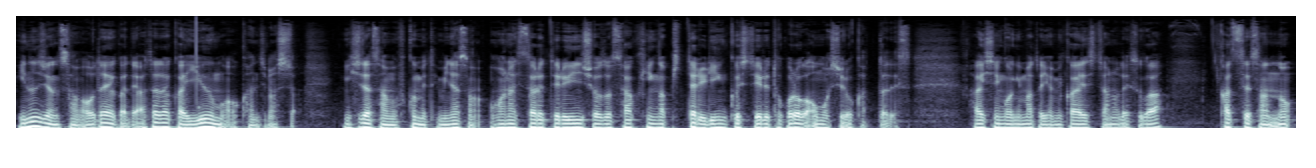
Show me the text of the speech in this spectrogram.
犬潤さんは穏やかで温かいユーモアを感じました。西田さんも含めて皆さんお話しされている印象と作品がぴったりリンクしているところが面白かったです。配信後にまた読み返したのですが、勝瀬さんの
